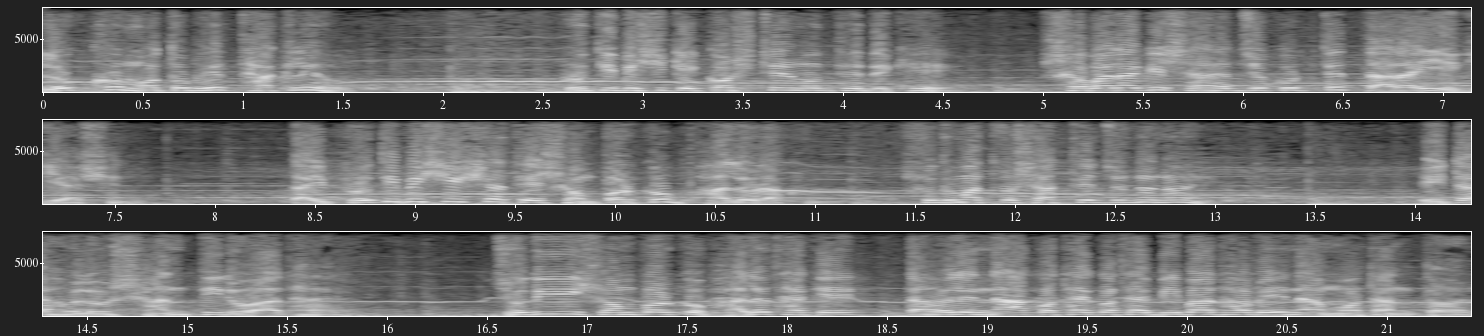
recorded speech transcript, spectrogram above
লক্ষ্য মতভেদ থাকলেও প্রতিবেশীকে কষ্টের মধ্যে দেখে সবার আগে সাহায্য করতে তারাই এগিয়ে আসেন। তাই প্রতিবেশীর সাথে সম্পর্ক ভালো রাখুন। শুধুমাত্র স্বার্থের জন্য নয়, এটা হলো শান্তিরও আধার। যদি এই সম্পর্ক ভালো থাকে, তাহলে না কথায় কথায় বিবাদ হবে, না মতান্তর।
